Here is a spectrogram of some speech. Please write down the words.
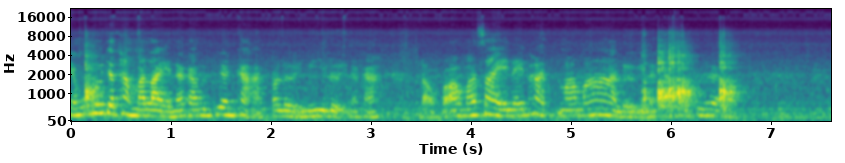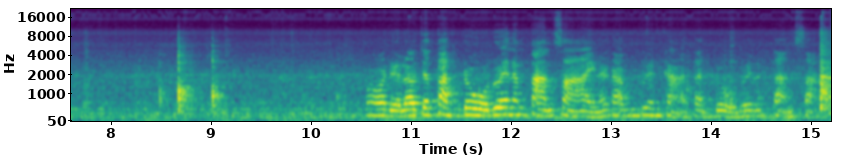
ยังไม่รู้จะทำอะไรนะคะเพื่อนๆค่ะก็เลยนี่เลยนะคะ เราก็เอามาใส่ในผัดมาม่าเลยนะคะเพื่อนก็เดี๋ยวเราจะตัดโดด้วยน้ำตาลทรายนะคะเพื่อนๆค่ะตัดโดด้วยน้ำตาลทราย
